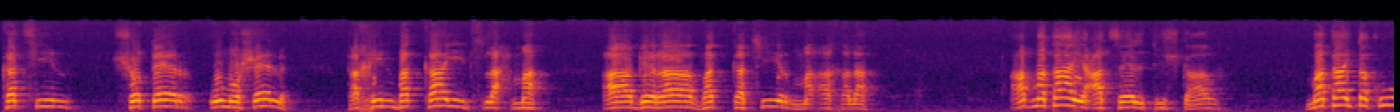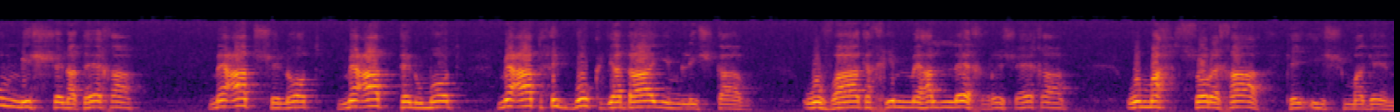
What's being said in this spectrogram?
קצין, שוטר ומושל, תכין בקיץ לחמה, אגרה וקציר מאכלה. עד מתי עצל תשכב? מתי תקום משנתך? מעט שנות, מעט תנומות, מעט חיבוק ידיים לשכב, ובא ככים מהלך ראשיך, ומחסורך כאיש מגן.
